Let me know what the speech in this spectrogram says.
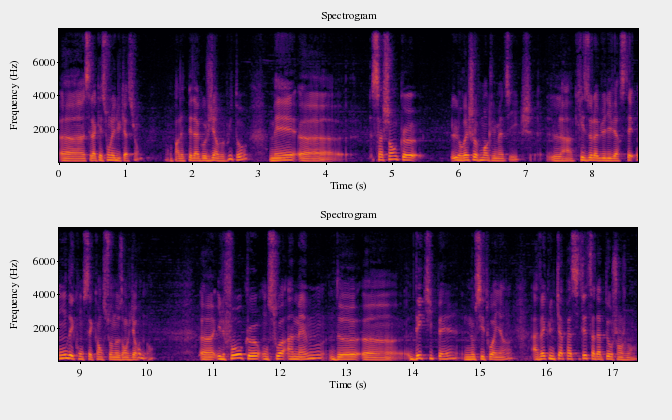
C'est la question de l'éducation. On parlait de pédagogie un peu plus tôt, mais sachant que le réchauffement climatique, la crise de la biodiversité ont des conséquences sur nos environnements euh, il faut qu'on soit à même de euh, d'équiper nos citoyens avec une capacité de s'adapter au changement,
